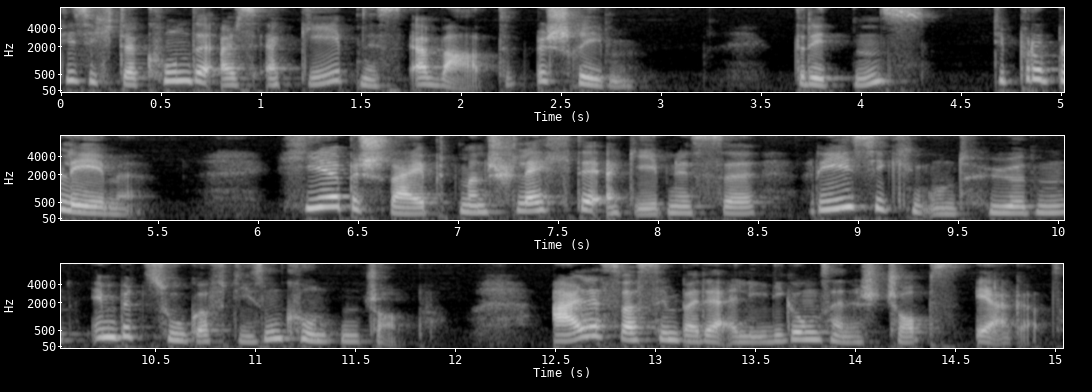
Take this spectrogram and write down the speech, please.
die sich der Kunde als Ergebnis erwartet, beschrieben. Drittens die Probleme. Hier beschreibt man schlechte Ergebnisse, Risiken und Hürden in Bezug auf diesen Kundenjob. Alles, was ihn bei der Erledigung seines Jobs ärgert.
